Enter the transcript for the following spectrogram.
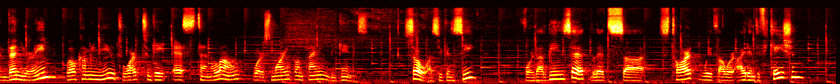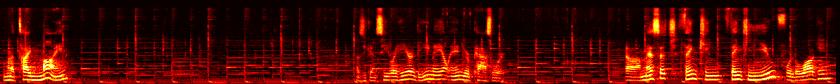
And then you're in, welcoming you to R2GATE S standalone, where smart implant planning begins. So, as you can see, for that being said, let's uh, start with our identification. I'm gonna type mine. As you can see right here, the email and your password. A message thanking, thanking you for the login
